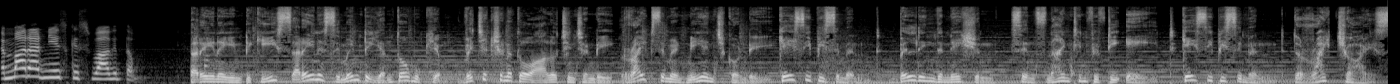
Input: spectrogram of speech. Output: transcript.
ఎంఆర్ఆర్ న్యూస్కి స్వాగతం. సరైన ఇంటికి సరైన సిమెంట్ ఎంతో ముఖ్యం. విచక్షణతో ఆలోచించండి. రైట్ సిమెంట్ని ఎంచుకోండి KCP cement building the nation since nineteen fifty eight KCP cement the right choice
